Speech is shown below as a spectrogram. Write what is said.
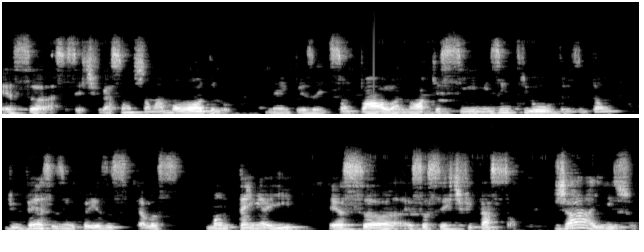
essa, essa certificação são a Módulo, né, a empresa de São Paulo, a Nokia, Siemens, entre outras. Então, diversas empresas elas mantêm aí essa, essa certificação. Já a ISO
